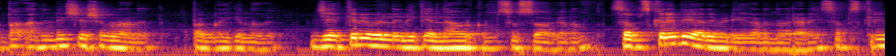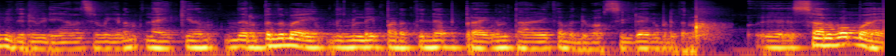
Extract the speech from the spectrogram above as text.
അപ്പോൾ അതിന്റെ വിശേഷങ്ങളാണ്. പങ്കുവയ്ക്കുന്നത്. ജേക്കറി വെള്ളിയിലേക്ക് എല്ലാവർക്കും സുസ്വാഗതം. സബ്സ്ക്രൈബ് ചെയ്യാതെ വീഡിയോ കാണുന്നവരാണെങ്കിൽ സബ്സ്ക്രൈബ് ചെയ്തിട്ട് വീഡിയോ കാണാൻ ശ്രമിക്കണം ലൈക്ക് ചെയ്യണം. നിർബന്ധമായും നിങ്ങളുടെ ഈ പടത്തിന്റെ അഭിപ്രായങ്ങൾ താഴെ കമന്റ് ബോക്സിൽ രേഖപ്പെടുത്തണം. സർവമായ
